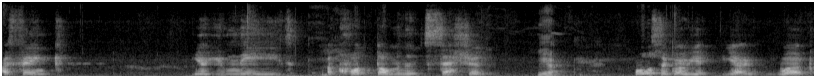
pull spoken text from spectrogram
I think you, know, you need a quad dominant session yeah. also grow your you know work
